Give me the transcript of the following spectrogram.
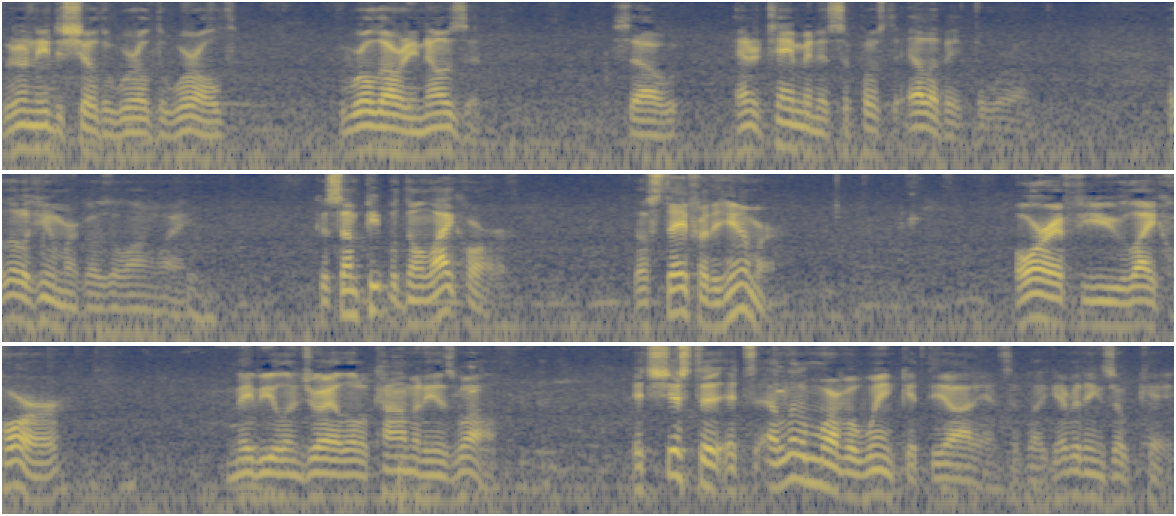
We don't need to show the world the world. The world already knows it. So, entertainment is supposed to elevate the world. A little humor goes a long way. Because some people don't like horror, they'll stay for the humor. Or if you like horror, maybe you'll enjoy a little comedy as well. It's just a, it's a little more of a wink at the audience of like everything's okay.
